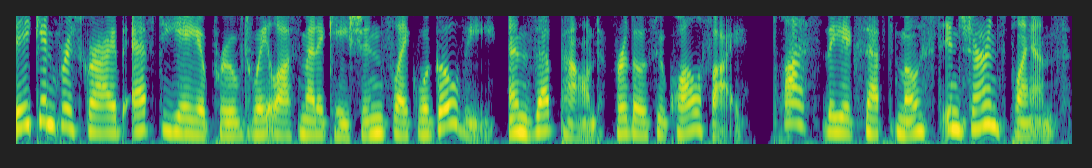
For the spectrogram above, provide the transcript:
They can prescribe FDA-approved weight loss medications like Wegovy and Zepbound for those who qualify. Plus, they accept most insurance plans.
